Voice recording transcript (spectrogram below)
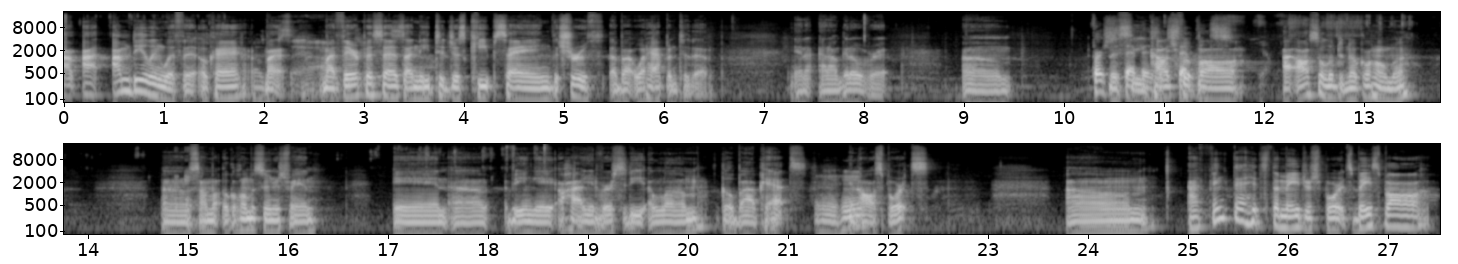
I, I, I'm dealing with it. Okay, my say, my therapist says I need to just keep saying the truth about what happened to them, and and I'll get over it. First Let's step see, is college acceptance. football. I also lived in Oklahoma, um, so I'm an Oklahoma Sooners fan, and uh, being a Ohio University alum, go Bobcats Mm-hmm. in all sports. Um, I think that hits the major sports: baseball,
